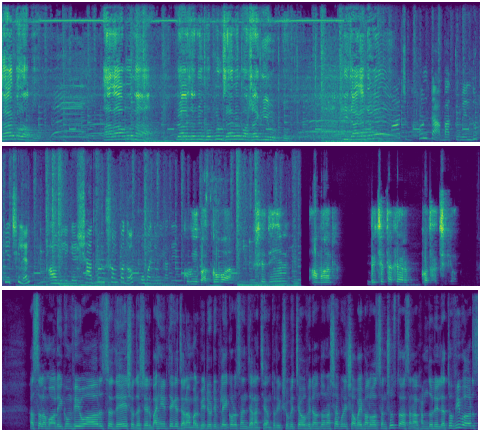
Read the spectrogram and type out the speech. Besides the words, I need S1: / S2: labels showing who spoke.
S1: কোথায় পালাবো? পালাবো না। প্রয়োজনে ফখরুল সাহেবের বাসায় গিয়ে উঠবো। কি জায়গা দেবে?
S2: পাঁচ ঘণ্টা বাথরুমে লুকিয়েছিলেন আওয়ামী লীগের সাধারণ সম্পাদক ওবায়দুল কাদের।
S3: খুবই ভাগ্যবান সেদিন আমার বেঁচে থাকার কথা ছিল।
S4: আসসালামু আলাইকুম ভিউয়ার্স দেশ ও দেশের বাহির থেকে যারা আমার ভিডিওটি প্লে করেছেন জানাচ্ছি আন্তরিক শুভেচ্ছা ও অভিনন্দন। আশা করি সবাই ভালো আছেন সুস্থ আছেন আলহামদুলিল্লাহ। তো ভিউয়ার্স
